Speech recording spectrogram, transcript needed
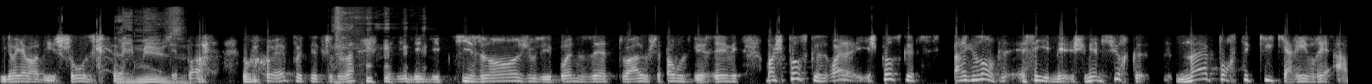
Il doit y avoir des choses que Les je sais muses. pas. Ouais, peut-être que ça. les, les- les petits anges ou les bonnes étoiles, je sais pas, vous devez rêver. Moi, je pense que, voilà, je pense que, par exemple, essayez, mais je suis même sûr que n'importe qui qui arriverait à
